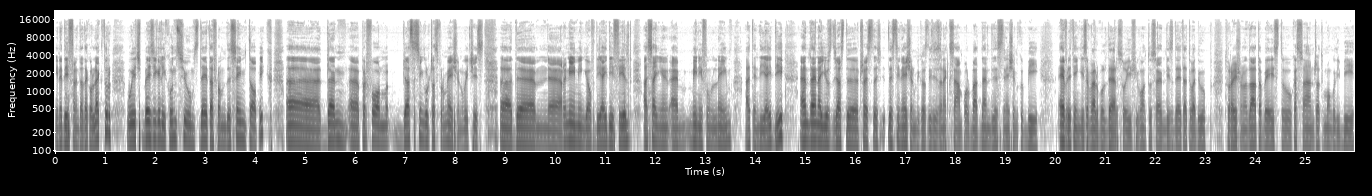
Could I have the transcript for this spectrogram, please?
in a different data collector, which basically consumes data from the same topic, uh, then perform just a single transformation, which is the um, renaming of the ID field, assigning a meaningful name at the ID, and then I use just the trace destination because this is an example, but then the destination could be everything is available there. So if you want to send this data to Hadoop, to relational database, to Cassandra, to MongoDB,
